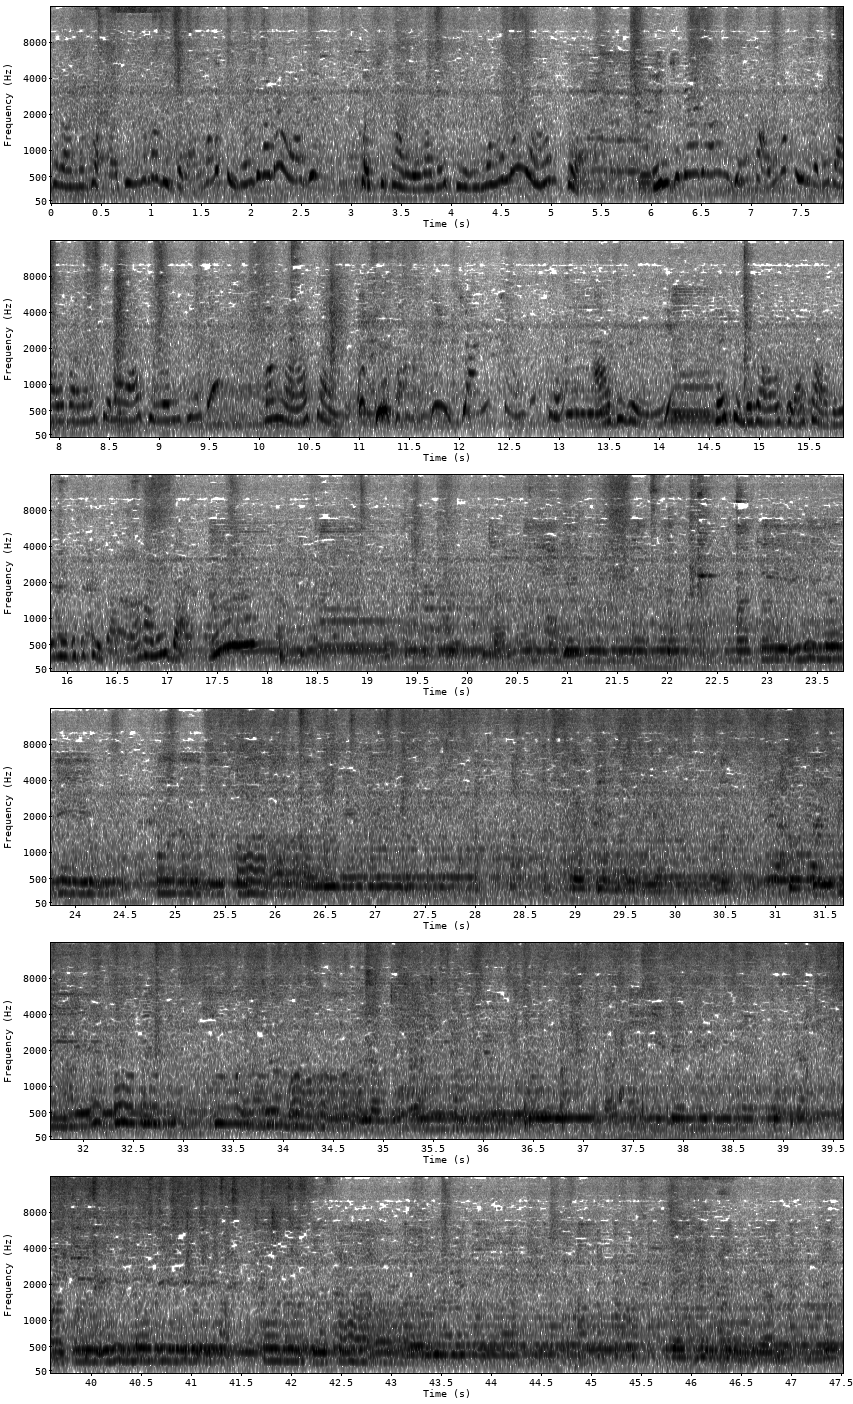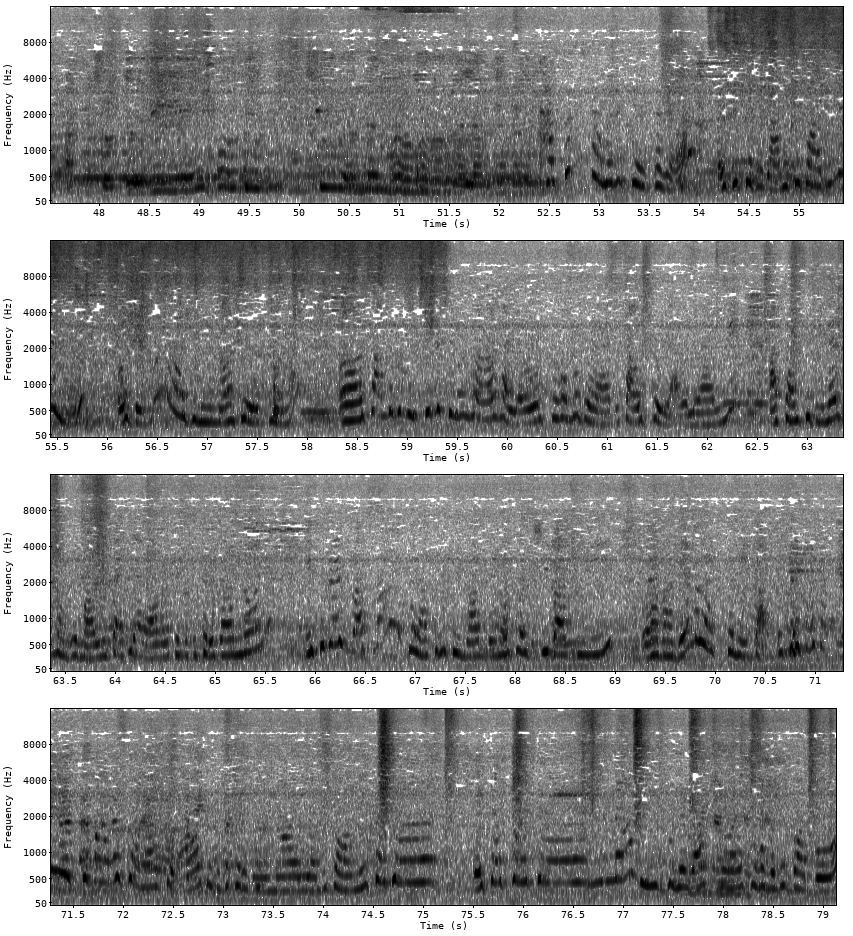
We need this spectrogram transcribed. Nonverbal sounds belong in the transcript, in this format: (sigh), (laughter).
කරන්න තින්නම විතරයි. මම තින්නට වඩා ඔයාගේ කොච්චි කරල වගේ කියවිලා හම යාත්. ඉංජිනේරුවන්ගේ කල්ම කීවට දාලා බලන්න කියලා එයා කිව්ව විදිහට මං ආසයි. (laughs) ජනිත් ආදරේ මේ සින්දරාව ගලා ආදරේ මේකට පිළිගන්නවා හරිද? මගේ ලොවේ පුරුදු සුපිරියේ ඔබේ සුවඳ මාලමින් තනිවෙන් මගේ ලොවේ පුරුදු පාලුවෙන් රැගෙන සුදුරියේ ඔබේ සුවඳ මාලමින් කසක් සමර කේකර ඔකට ගම්ති පාදනලු ඔතන ආජිනී මාෂේ කියනවා සංගත පිටිට සිංහා හලෝ කොහොමද ඔයාට සවුත් කොරියාවල යන්නේ අසංක දිනක් මගේ මල්ලි පැටි අරවසට කර ගන්න ඕනේ? ඉතින් බස්නා කරකින සිංහා දෙන්න කොච්චි බද්දි ඔයා වගේම ලස්සන එකක් කොහොමද සමා කරාවට කර ගන්නවා. යන්නේ සෝනියකට එතකොට නින්නා දීගුණ රස්න කොහොමද බබෝ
